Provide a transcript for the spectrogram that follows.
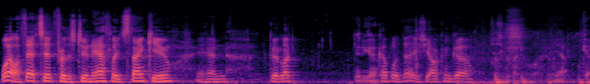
Well, if that's it for the student athletes, thank you, and good luck. Good to go. A couple of days, y'all can go. Yeah. Okay.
